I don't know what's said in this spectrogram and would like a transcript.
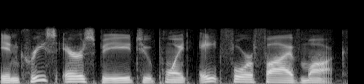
Increase airspeed to 0.845 Mach.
